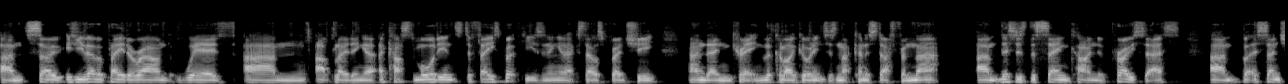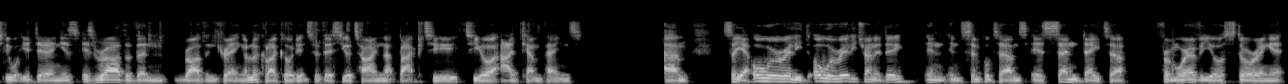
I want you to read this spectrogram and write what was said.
Um, so if you've ever played around with um, uploading a, a custom audience to Facebook using an Excel spreadsheet and then creating lookalike audiences and that kind of stuff from that, um, this is the same kind of process. Um, but essentially, what you're doing is is rather than rather than creating a lookalike audience with this, you're tying that back to to your ad campaigns. Um, so yeah, all we're really all we're really trying to do in in simple terms is send data from wherever you're storing it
